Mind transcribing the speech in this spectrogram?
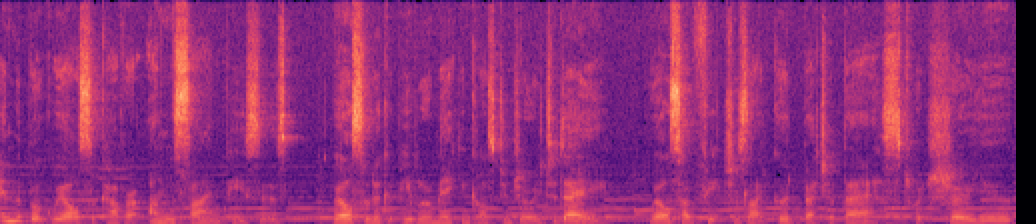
In the book, we also cover unsigned pieces. We also look at people who are making costume jewellery today. We also have features like Good, Better, Best, which show you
